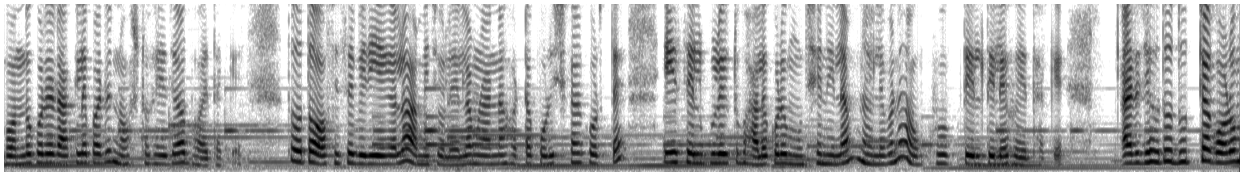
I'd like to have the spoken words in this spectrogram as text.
বন্ধ করে রাখলে পারে, নষ্ট হয়ে যাওয়ার ভয় থাকে। তো তো অফিসে বেরিয়ে গেল, আমি চলে এলাম রান্নাঘরটা পরিষ্কার করতে। এই সেলগুলো একটু ভালো করে মুছে নিলাম নইলে না খুব তেল তেলে হয়ে থাকে। আর যেহেতু দুধটা গরম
